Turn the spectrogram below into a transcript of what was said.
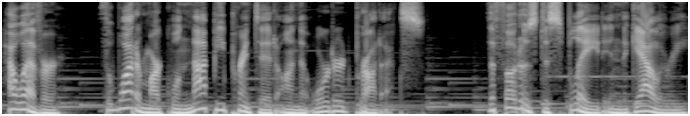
However, the watermark will not be printed on the ordered products. The photos displayed in the gallery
